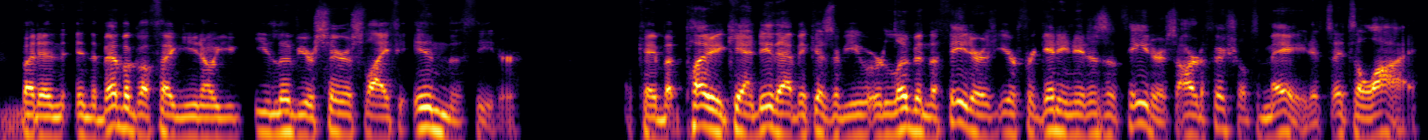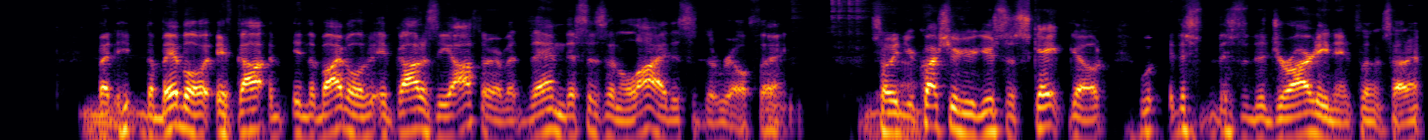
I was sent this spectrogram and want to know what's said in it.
But in, in the biblical thing, you know, you, you live your serious life in the theater. Okay, but Plato, you can't do that because if you live in the theater, you're forgetting it is a theater. It's artificial. It's made. It's it's a lie. But mm-hmm. the Bible, if God in the Bible, if God is the author of it, then this isn't a lie. This is the real thing. So in your question, your use of scapegoat, this this is the Girardian influence on it.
